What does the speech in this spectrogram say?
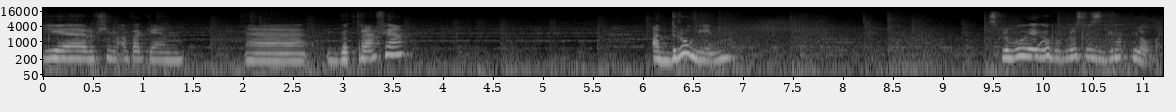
Pierwszym atakiem go trafia, a drugim spróbuję go po prostu zgraplować.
